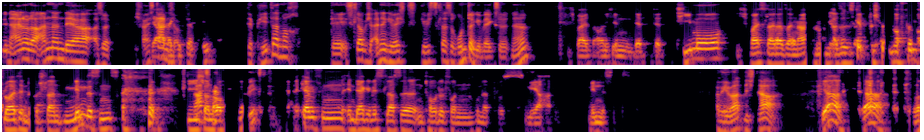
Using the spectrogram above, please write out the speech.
den einen oder anderen, der, also ich weiß ja, gar nicht, ob der, der Peter noch der ist, glaube ich, eine Gewichtsklasse runtergewechselt, ne? ich weiß auch nicht, in der, der Timo, ich weiß leider seinen Namen nicht. Also es gibt bestimmt noch fünf Leute in Deutschland, mindestens, die das schon auf Kämpfen in der Gewichtsklasse ein Total von 100 plus mehr hatten. Mindestens. Aber ihr wart nicht da. Ja, ja.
